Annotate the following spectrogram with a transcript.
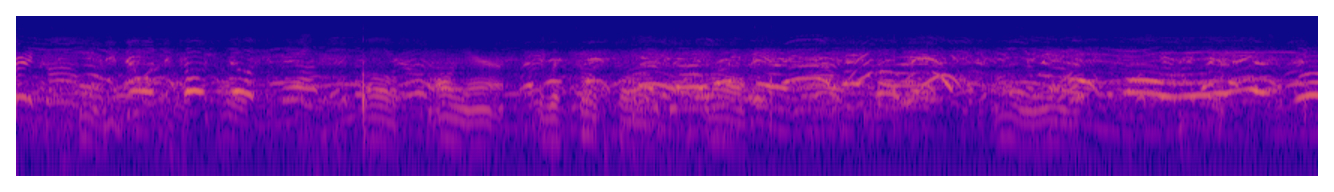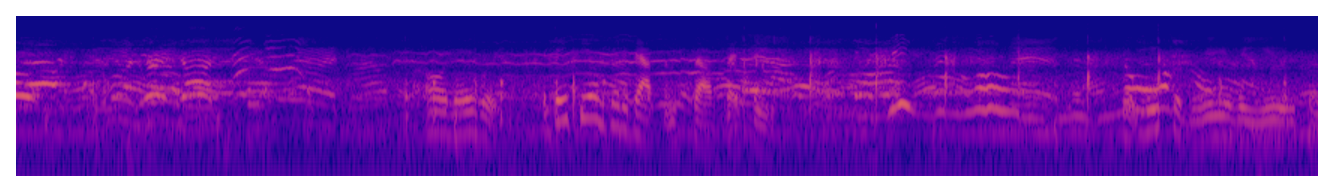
Ready, Tom? You do what the coach tells you, man. Oh, oh yeah. It was so close. Oh, oh yeah. Ready, John? Oh, they were. They feel good about themselves, I think. But we could really use a.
